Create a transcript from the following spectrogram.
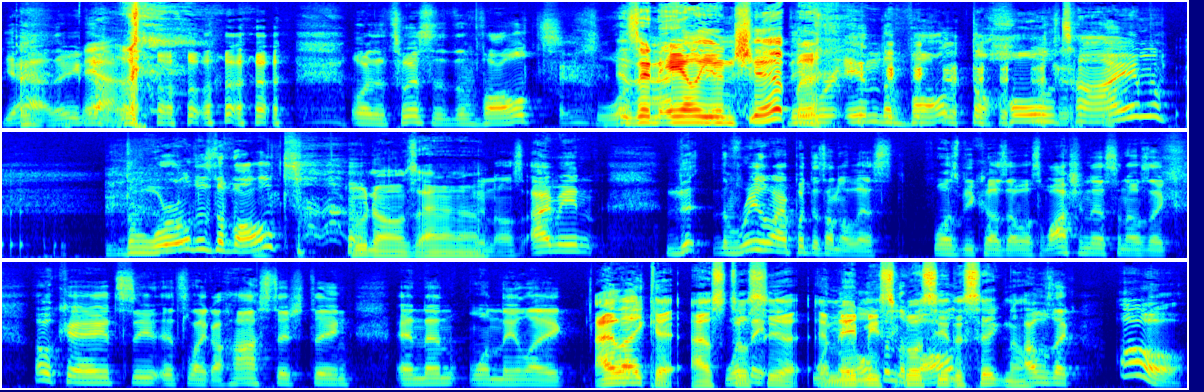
yeah, there you go. Yeah. or the twist is the vault Is an alien ship? They were in the vault the whole time. The world is the vault. Who knows? I don't know. Who knows? I mean, the the reason why I put this on the list was because I was watching this and I was like, okay, it's it's like a hostage thing, and then when they like, I like it. I'll still they- see it. It made me go see the signal. I was like, oh,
